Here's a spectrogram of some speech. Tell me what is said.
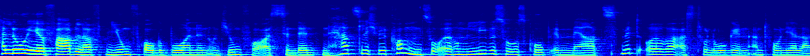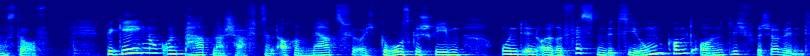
Hallo, ihr fabelhaften Jungfrau-Geborenen und Jungfrau-Aszendenten. Herzlich willkommen zu eurem Liebeshoroskop im März mit eurer Astrologin Antonia Langsdorf. Begegnung und Partnerschaft sind auch im März für euch groß geschrieben und in eure festen Beziehungen kommt ordentlich frischer Wind.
